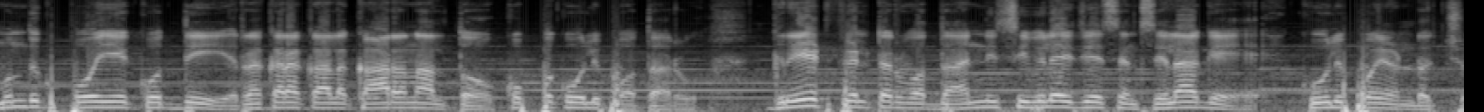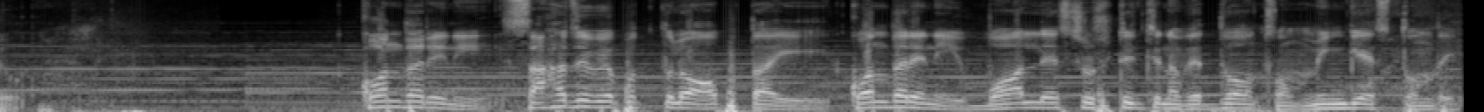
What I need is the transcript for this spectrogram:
ముందుకు పోయే కొద్దీ రకరకాల కారణాలతో కుప్పకూలిపోతారు. గ్రేట్ ఫిల్టర్ వద్ద అన్ని సివిలైజేషన్స్ ఇలాగే కూలిపోయి ఉండొచ్చు. కొందరిని సహజ విపత్తులు ఆపుతాయి కొందరిని వాళ్ళే సృష్టించిన విధ్వంసం మింగేస్తుంది.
